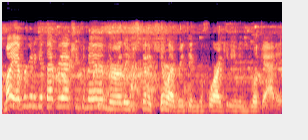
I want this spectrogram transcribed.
Am I ever going to get that reaction command, or are they just going to kill everything before I can even look at it?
